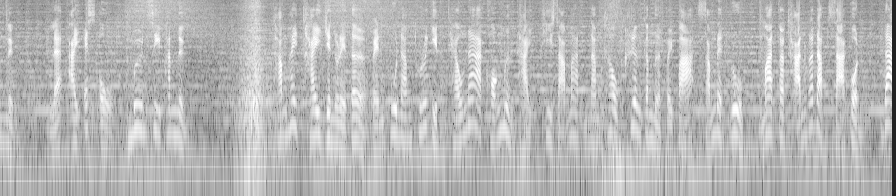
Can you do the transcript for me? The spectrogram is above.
9001 และ ISO 14001 ทำให้ไทยเจเนเรเตอร์เป็นผู้นำธุรกิจแถวหน้าของเมืองไทย ที่สามารถนำเข้าเครื่องกำเนิดไฟฟ้าสำเร็จรูป มาตรฐานระดับสากล ได้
